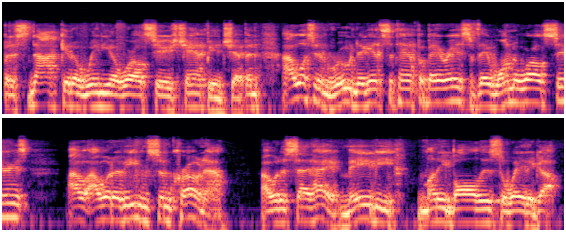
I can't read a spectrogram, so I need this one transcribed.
but it's not going to win you a World Series championship. And I wasn't rooting against the Tampa Bay Rays. If they won the World Series, I, I would have eaten some crow now. I would have said, hey, maybe Moneyball is the way to go.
